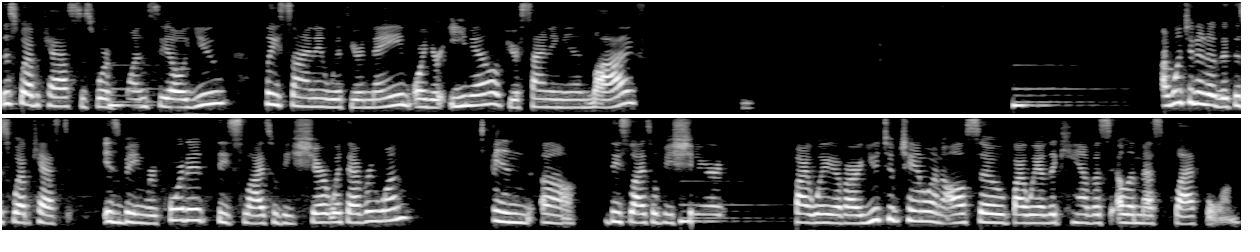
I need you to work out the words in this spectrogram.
This webcast is worth one CLU. Please sign in with your name or your email if you're signing in live. I want you to know that this webcast is being recorded. These slides will be shared with everyone. And uh, these slides will be shared by way of our YouTube channel and also by way of the Canvas LMS platform.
